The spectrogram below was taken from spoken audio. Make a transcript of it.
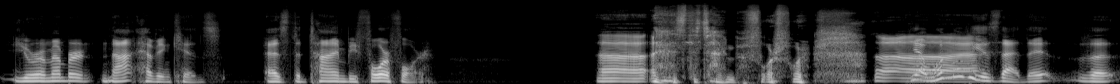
You remember not having kids as the time before four. Uh, it's the time before four. Uh, Yeah, what movie is that? The the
